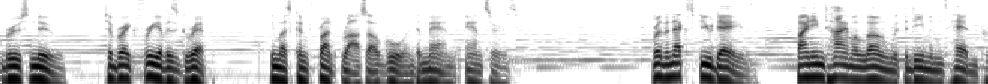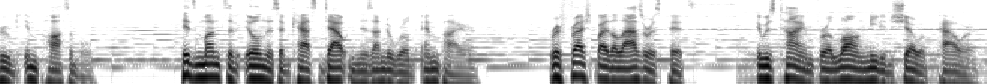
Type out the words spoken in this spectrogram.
Bruce knew, to break free of his grip, he must confront Ras Al Ghul and demand answers. For the next few days, finding time alone with the demon's head proved impossible. His months of illness had cast doubt in his underworld empire. Refreshed by the Lazarus pits, it was time for a long needed show of power.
